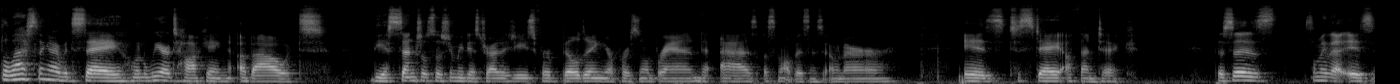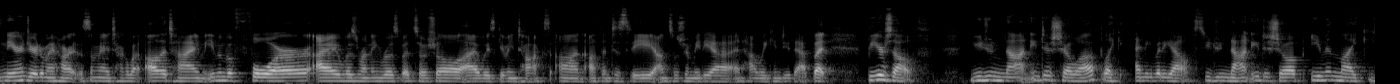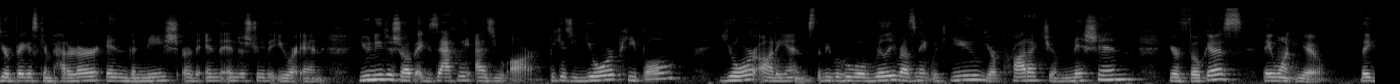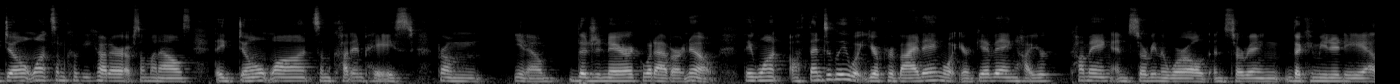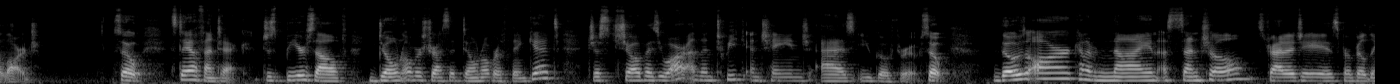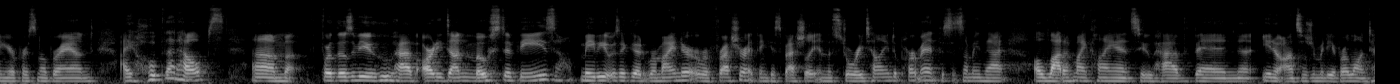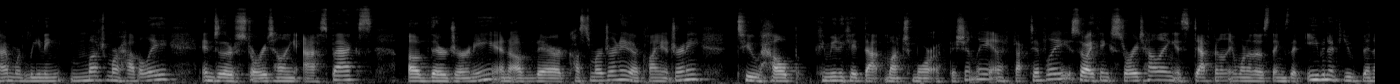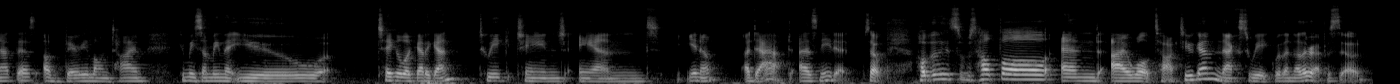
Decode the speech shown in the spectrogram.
the last thing I would say when we are talking about the essential social media strategies for building your personal brand as a small business owner, is to stay authentic. This is something that is near and dear to my heart. That's something I talk about all the time. Even before I was running Rosebud Social, I was giving talks on authenticity on social media and how we can do that. But be yourself You do not need to show up like anybody else. You do not need to show up even like your biggest competitor in the niche or the in the industry that you are in. You need to show up exactly as you are because your people your audience, the people who will really resonate with you, your product, your mission, your focus, they want you. They don't want some cookie cutter of someone else. They don't want some cut and paste from, you know, the generic whatever. No, they want authentically what you're providing, what you're giving, how you're coming and serving the world and serving the community at large. So stay authentic. Just be yourself. Don't overstress it. Don't overthink it. Just show up as you are and then tweak and change as you go through. So those are kind of nine essential strategies for building your personal brand. I hope that helps. Um, for those of you who have already done most of these, maybe it was a good reminder or refresher. I think, especially in the storytelling department, this is something that a lot of my clients who have been, you know, on social media for a long time were leaning much more heavily into their storytelling aspects of their journey and of their customer journey, their client journey, to help communicate that much more efficiently and effectively. So I think storytelling is definitely one of those things that even if you've been at this a very long time, can be something that you take a look at again, tweak, change, and, you know, adapt as needed. So, hope this was helpful, and I will talk to you again next week with another episode.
